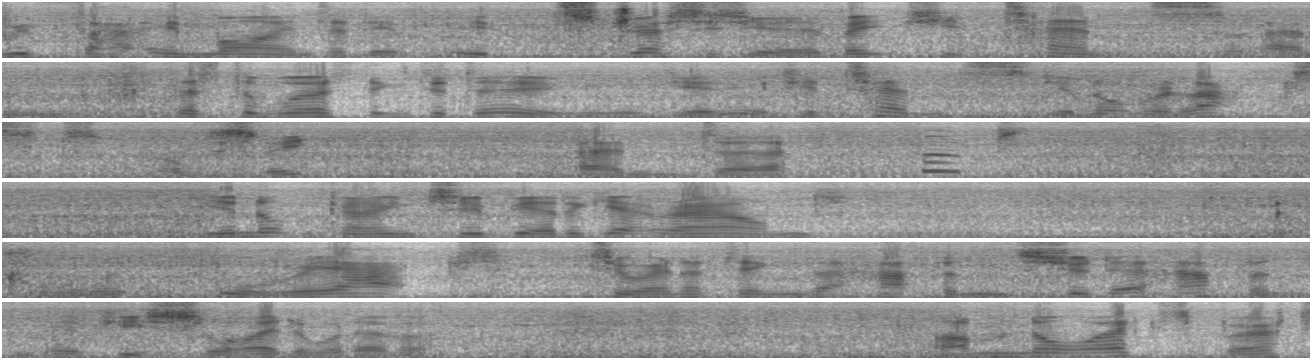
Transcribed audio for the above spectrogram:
with that in mind and it, it stresses you, it makes you tense and that's the worst thing to do. If, you, if you're tense, you're not relaxed, obviously, and uh, oops, you're not going to be able to get around the corner or react to anything that happens should it happen if you slide or whatever. I'm no expert,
